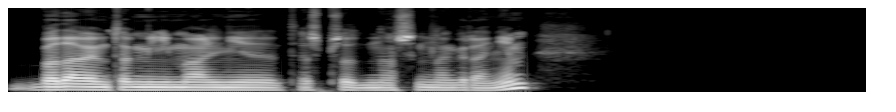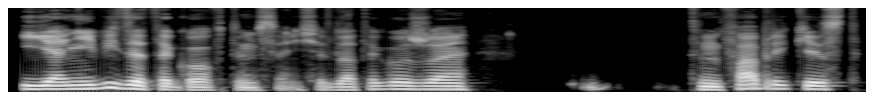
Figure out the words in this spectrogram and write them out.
badałem to minimalnie też przed naszym nagraniem. I ja nie widzę tego w tym sensie, dlatego że ten fabryk jest,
